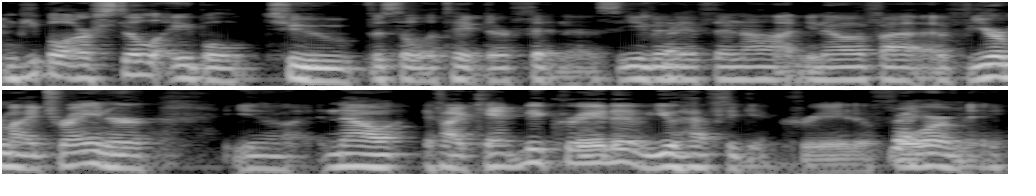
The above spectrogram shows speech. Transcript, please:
and people are still able to facilitate their fitness, even Right. if they're not. You know, if I if you're my trainer, you know, now if I can't be creative, you have to get creative for me,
